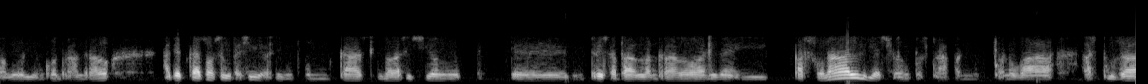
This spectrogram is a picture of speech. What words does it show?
favor i en contra de l'entrenador. Aquest cas no ha sigut així, ha sigut un cas, una decisió eh, presa per l'entrenador a nivell personal i això, doncs, clar, quan, quan ho va exposar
